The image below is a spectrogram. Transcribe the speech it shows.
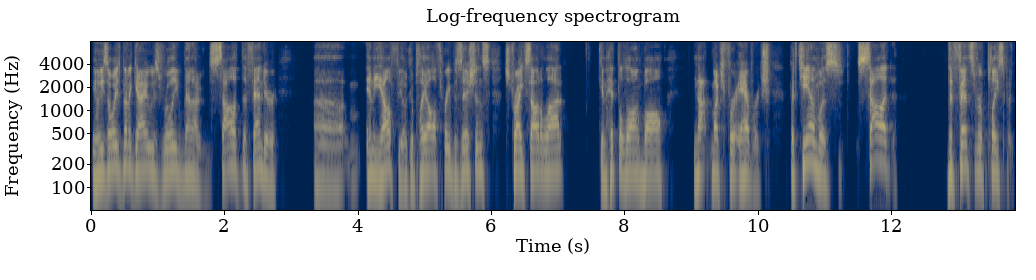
You know, he's always been a guy who's really been a solid defender uh, in the outfield, can play all three positions, strikes out a lot, can hit the long ball, not much for average. But Keon was solid defensive replacement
